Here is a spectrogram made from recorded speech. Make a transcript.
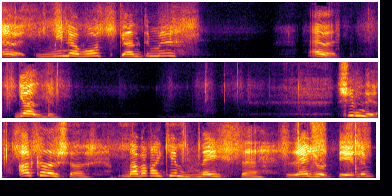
Evet. Minebot geldi mi? Evet. Geldim. Şimdi arkadaşlar ne bakayım neyse. Rejort diyelim.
